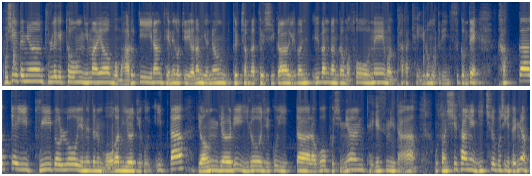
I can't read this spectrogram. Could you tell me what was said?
보시게 되면 둘레계통, 이마여, 뭐 마루띠랑 대뇌거지, 연암연령, 들청과 들시각, 일반 일반 감각, 뭐 소뇌, 뭐 바닥해 이런 것들이 있을 건데 각각의 이 부위별로 얘네들은 뭐가 이루어지고 있다, 연결이 이루어지고 있다라고 보시면 되겠습니다. 우선 시상의 위치를 보시게 되면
